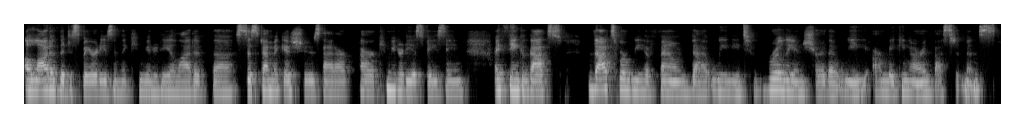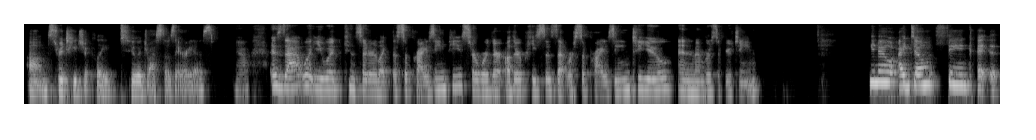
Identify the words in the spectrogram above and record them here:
a lot of the disparities in the community, a lot of the systemic issues that our, our community is facing, I think that's that's where we have found that we need to really ensure that we are making our investments um, strategically to address those areas. Yeah. Is that what you would consider like the surprising piece or were there other pieces that were surprising to you and members of your team? You know, I don't think it,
